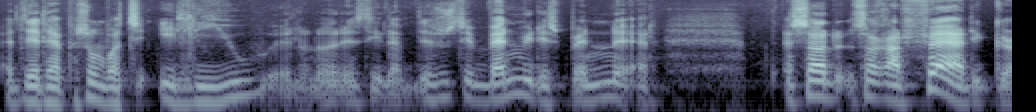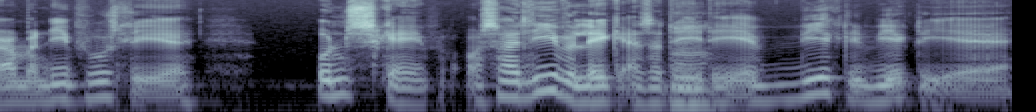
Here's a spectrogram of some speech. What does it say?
at det her person var til i live, eller noget af det stil. Jeg synes, det er vanvittigt spændende, at, at så, så retfærdiggør man lige pludselig uh, ondskab, og så alligevel ikke. Altså, det, mm. det er virkelig, virkelig uh,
